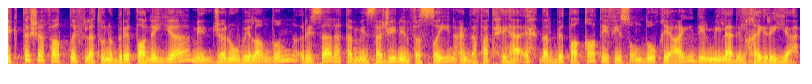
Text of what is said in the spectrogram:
اكتشفت طفلة بريطانية من جنوب لندن رسالة من سجين في الصين عند فتحها إحدى البطاقات في صندوق عيد الميلاد الخيرية.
